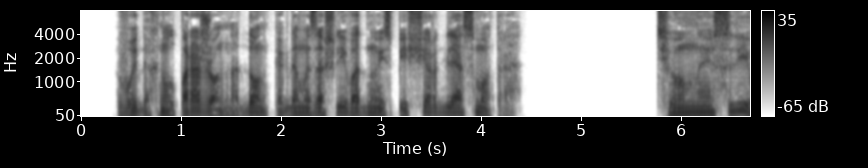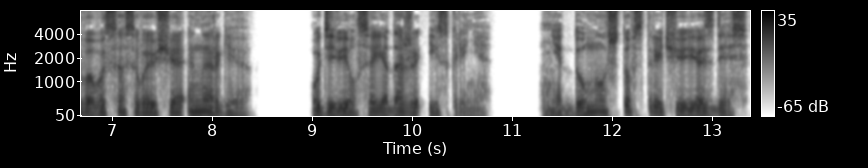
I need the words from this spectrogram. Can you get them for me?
— выдохнул пораженно Дон, когда мы зашли в одну из пещер для осмотра. Темная слива, высасывающая энергию. Удивился я даже искренне. Не думал, что встречу ее здесь.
